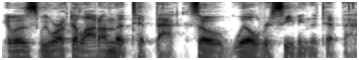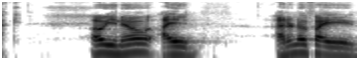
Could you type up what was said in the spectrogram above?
It was we worked a lot on the tip back. So Will receiving the tip back. Oh, you know, I I don't know if I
